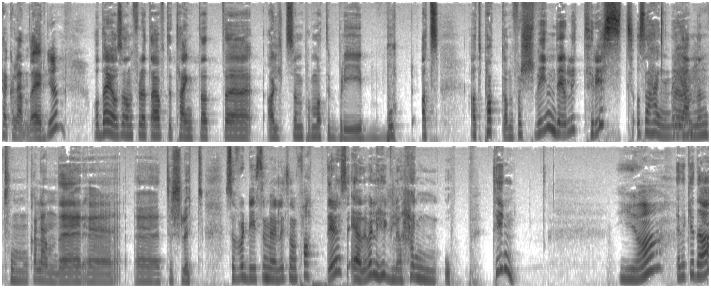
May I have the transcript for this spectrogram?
til kalender. Yeah. Og det er jo sånn, for jeg har ofte tenkt at uh, alt som på en måte blir bort At, at pakkene forsvinner, det er jo litt trist. Og så henger det igjen en tom kalender eh, eh, til slutt. Så for de som er litt sånn fattige, så er det veldig hyggelig å henge opp ting. ja. Er det ikke det?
